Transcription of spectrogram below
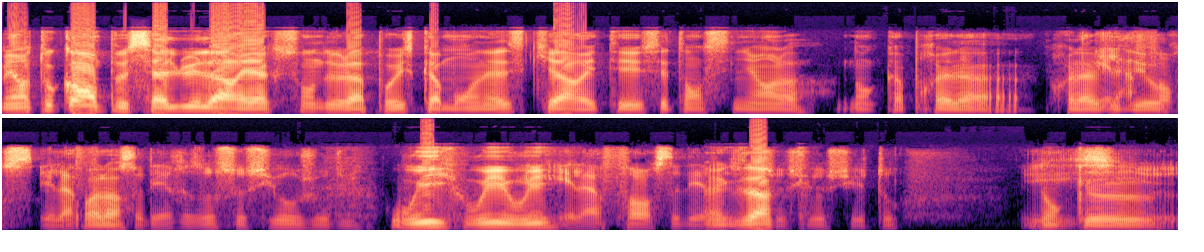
Mais en tout cas, on peut saluer la réaction de la police camerounaise qui a arrêté cet enseignant-là. Donc après la, après la vidéo. La force, et la force des réseaux sociaux aujourd'hui. Oui, oui, oui. Et, la force des réseaux sociaux surtout. Donc, euh,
